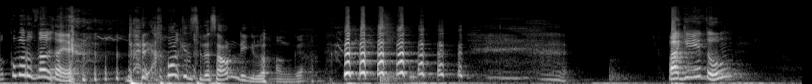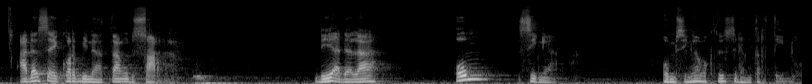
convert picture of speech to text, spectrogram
Aku baru tahu saya. dari awal kita sudah sounding loh. Oh, enggak. Pagi itu ada seekor binatang besar. Dia adalah Om Singa. Om Singa waktu itu sedang tertidur.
